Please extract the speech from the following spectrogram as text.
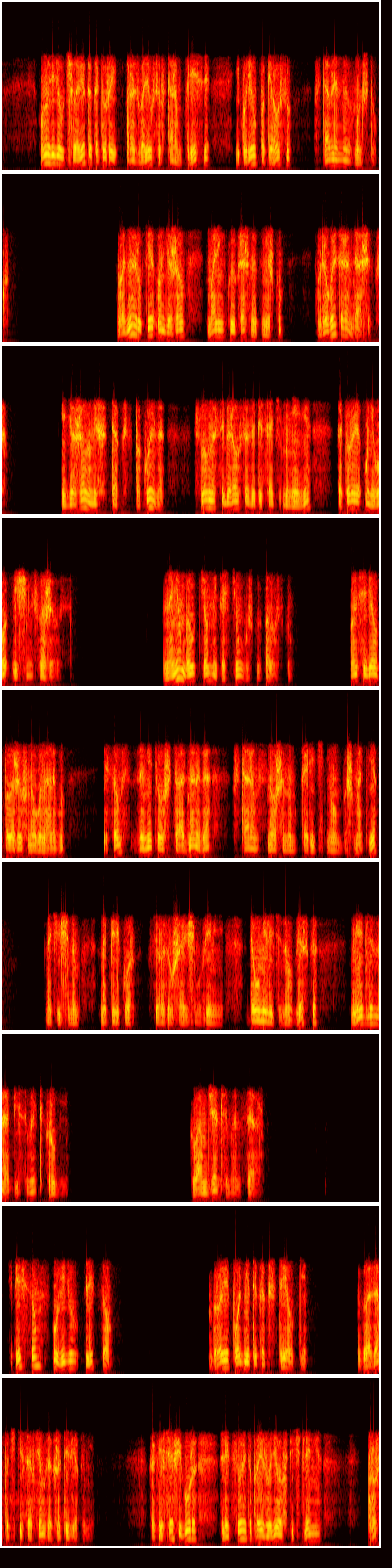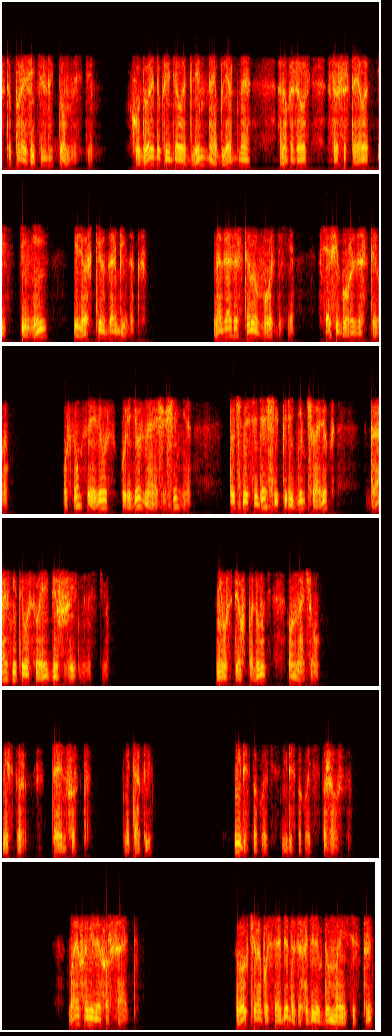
он увидел человека, который развалился в старом кресле и курил папиросу, вставленную в мундштук. В одной руке он держал маленькую красную книжку, в другой — карандашик. И держал он их так спокойно, словно собирался записать мнение, которое у него еще не сложилось. На нем был темный костюм в узкую полоску. Он сидел, положив ногу на ногу, и Сомс заметил, что одна нога в старом сношенном коричневом башмаке, начищенном наперекор все разрушающему времени до умилительного блеска, медленно описывает круги. «К вам, джентльмен, сэр». Теперь Сомс увидел лицо. Брови подняты, как стрелки. Глаза почти совсем закрыты веками. Как и вся фигура, лицо это производило впечатление просто поразительной томности. Худое до предела, длинное, бледное, оно, казалось, все состояло из теней и легких горбинок. Нога застыла в воздухе, вся фигура застыла. У Сомса явилось курьезное ощущение, точно сидящий перед ним человек дразнит его своей безжизненностью. Не успев подумать, он начал. «Мистер Стэнфорд, не так ли?» «Не беспокойтесь, не беспокойтесь, пожалуйста. Моя фамилия Форсайт. Вы вчера после обеда заходили в дом моей сестры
